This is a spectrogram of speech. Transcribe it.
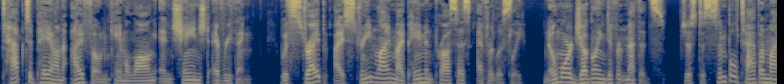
Tap to Pay on iPhone came along and changed everything. With Stripe, I streamlined my payment process effortlessly. No more juggling different methods. Just a simple tap on my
